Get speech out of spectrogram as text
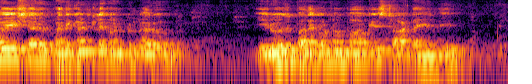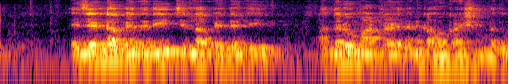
సమావేశాలు పది గంటలకు అంటున్నారు. ఈరోజు పదకొండు పావుకి స్టార్ట్ అయింది. ఎజెండా పెద్దది జిల్లా పెద్దది. అందరూ మాట్లాడేదానికి అవకాశం ఉండదు.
